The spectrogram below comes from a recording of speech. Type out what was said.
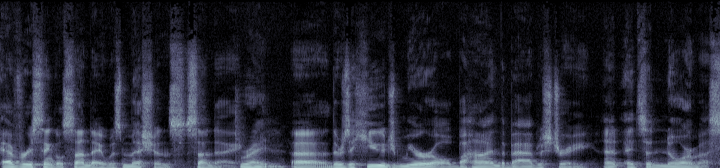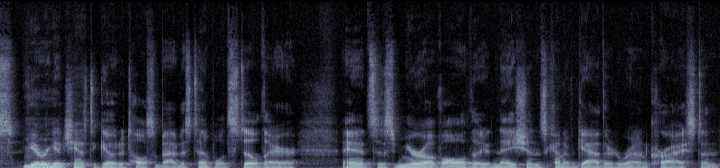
every single Sunday was Missions Sunday. Right. Uh, there's a huge mural behind the baptistry, and it's enormous. If you ever get a chance to go to Tulsa Baptist Temple, it's still there, and it's this mural of all the nations kind of gathered around Christ, and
